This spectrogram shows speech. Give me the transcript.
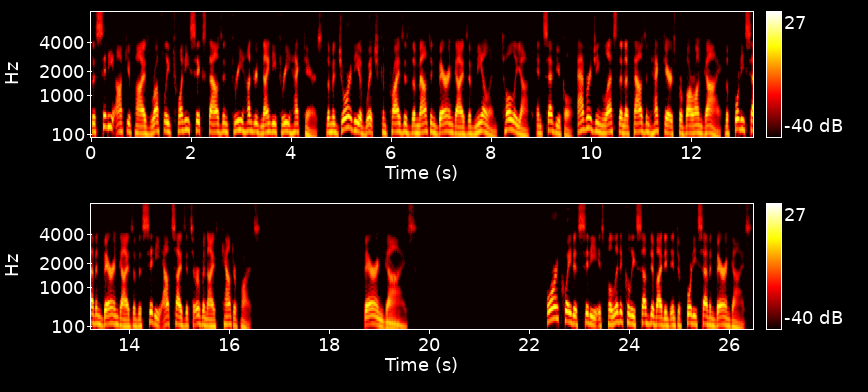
The city occupies roughly 26,393 hectares, the majority of which comprises the mountain barangays of Mialan, Tolayac, and Sebucal, averaging less than a thousand hectares per barangay. The 47 barangays of the city outsize its urbanized counterparts. Barangays Oroquieta City is politically subdivided into 47 barangays.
